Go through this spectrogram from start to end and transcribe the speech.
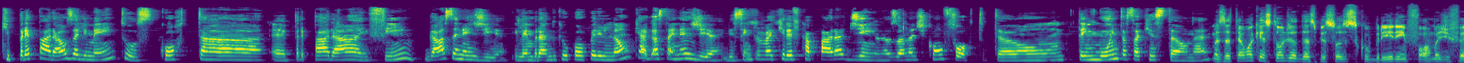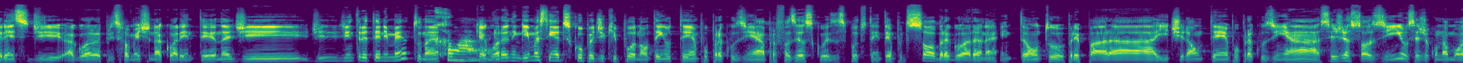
que preparar os alimentos, cortar, é, preparar, enfim, gasta energia. E lembrando que o corpo ele não quer gastar energia, ele sempre vai querer ficar paradinho na zona de conforto. Então, tem muito essa questão, né? Mas até uma questão de- das pessoas descobrirem formas diferentes de, agora, principalmente na quarentena, de, de, de entretenimento, né? Claro. Que agora ninguém mais tem a desculpa de que, pô, não tenho tempo pra cozinhar, pra fazer as coisas. Pô, tu tem tempo de sobra agora, né? Então tu preparar e tirar um tempo pra cozinhar, seja sozinho, ou seja com namorado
